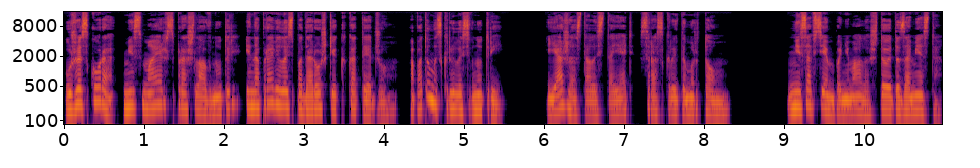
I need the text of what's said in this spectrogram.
Уже скоро мисс Майерс прошла внутрь и направилась по дорожке к коттеджу, а потом и скрылась внутри. Я же осталась стоять с раскрытым ртом. Не совсем понимала, что это за место,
